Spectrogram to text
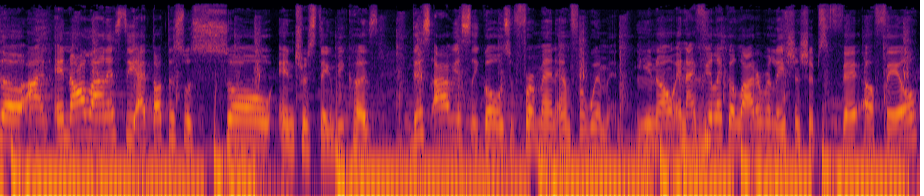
So, on, in all honesty, I thought this was so interesting because this obviously goes for men and for women, you know. And I feel like a lot of relationships fa- uh, fail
